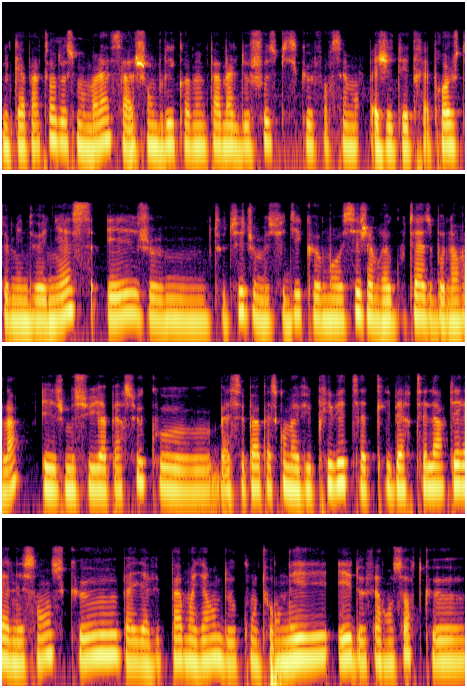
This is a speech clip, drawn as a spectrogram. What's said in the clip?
Donc à partir de ce moment-là, ça a chamboulé quand même pas mal de choses puisque forcément bah, j'étais très proche de mes deux nièces et je, tout de suite je me suis dit que moi aussi j'aimerais goûter à ce bonheur-là. Et je me suis aperçue que bah, c'est pas parce qu'on m'avait privé de cette liberté-là dès la naissance que bah, il n'y avait pas moyen de contourner et de faire en sorte que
